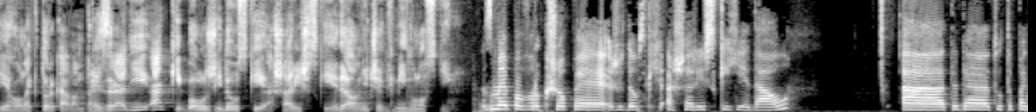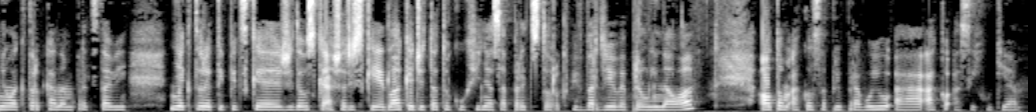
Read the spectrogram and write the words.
Jeho lektorka vám prezradí, aký bol židovský a šarišský jedálniček v minulosti. Sme po workshope židovských a šarišských jedál a teda túto pani lektorka nám predstaví niektoré typické židovské a šarišské jedlá, keďže táto kuchyňa sa pred 100 rokmi v Bardejove prelínala. O tom, ako sa pripravujú a ako asi chutia.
